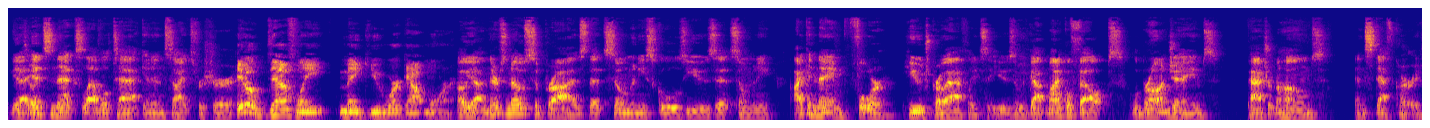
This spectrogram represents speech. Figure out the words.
Yeah, So- it's next level tech and insights for sure. And- It'll definitely make you work out more. Oh yeah, and there's no surprise that so many schools use it. So many. I can name four huge pro athletes that use it. We've got Michael Phelps, LeBron James, Patrick Mahomes, and Steph Curry.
